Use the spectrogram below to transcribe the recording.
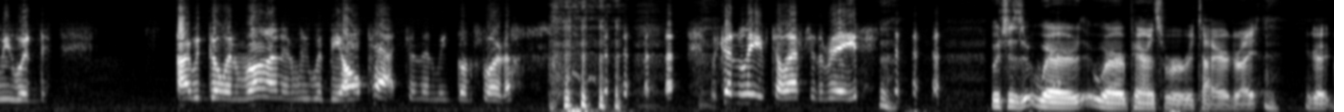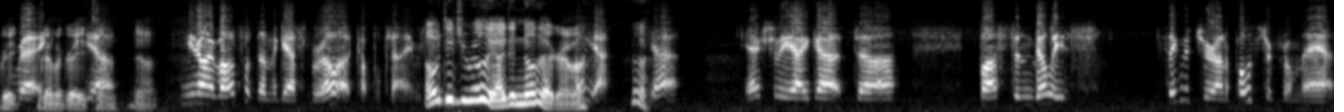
we would, I would go and run, and we would be all packed, and then we'd go to Florida. we couldn't leave till after the race. Which is where where parents were retired, right? Great, great Right. grandma, great, Yeah. and, yeah. You know, I've also done the Gasparilla a couple times. Oh, did you really? I didn't know that, Grandma. Oh yeah, Huh. yeah. Actually, I got uh, Boston Billy's signature on a poster from that.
